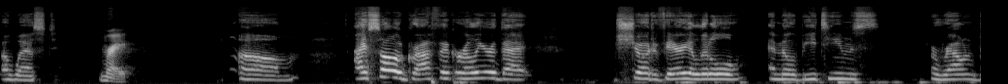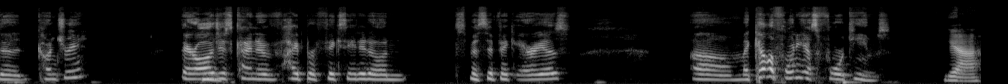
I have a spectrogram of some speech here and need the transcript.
a, West. Right. Um, I saw a graphic earlier that showed very little MLB teams around the country. They're all just kind of hyper fixated on specific areas. Um, like California has four teams. Yeah.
